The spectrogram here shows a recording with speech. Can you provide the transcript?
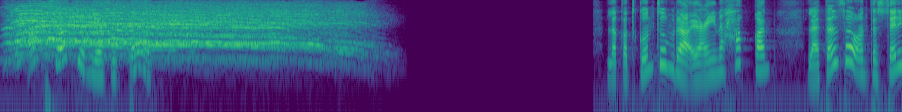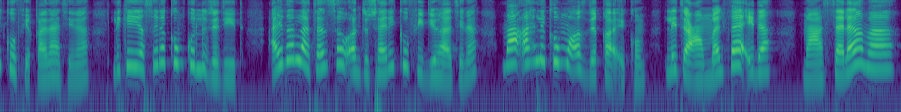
أحسنتم يا شطار لقد كنتم رائعين حقا. لا تنسوا أن تشتركوا في قناتنا لكي يصلكم كل جديد. أيضا لا تنسوا أن تشاركوا فيديوهاتنا مع أهلكم وأصدقائكم لتعم الفائدة. مع السلامة.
